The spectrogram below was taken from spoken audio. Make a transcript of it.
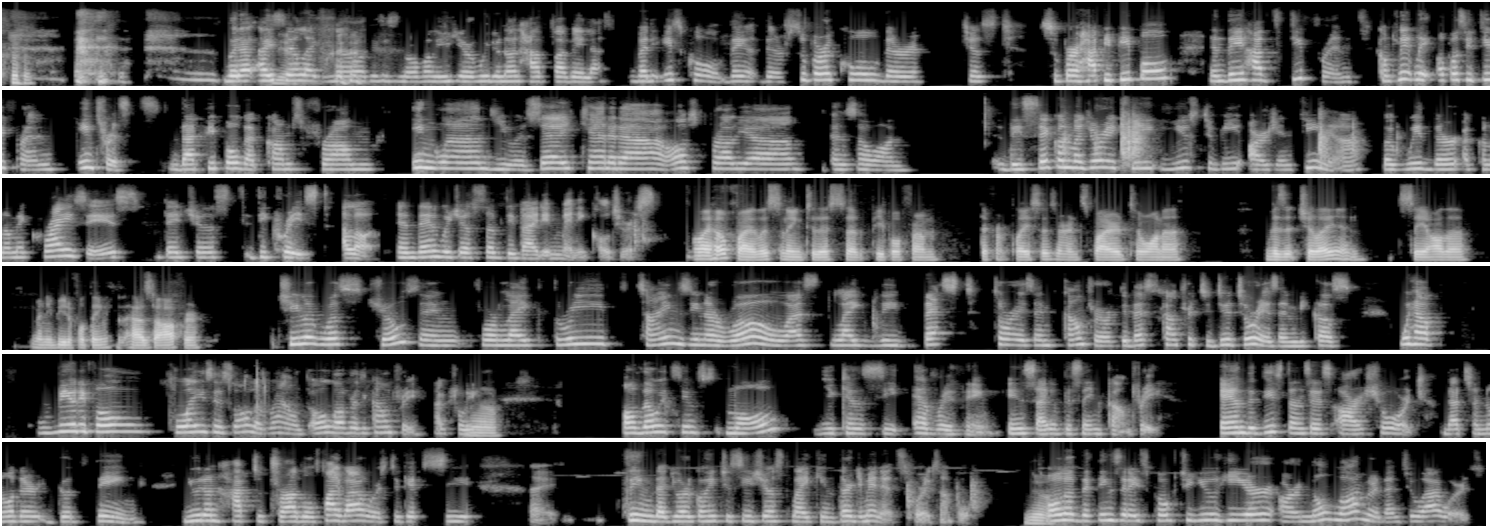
but I, I say like, no, this is normally here. We do not have favelas. But it's cool. They they're super cool. They're just super happy people. And they have different, completely opposite different interests that people that comes from England, USA, Canada, Australia, and so on. The second majority used to be Argentina, but with their economic crisis, they just decreased a lot. And then we just subdivide in many cultures. Well, I hope by listening to this that people from different places are inspired to want to visit Chile and see all the many beautiful things it has to offer. Chile was chosen for like three times in a row as like the best tourism country or the best country to do tourism because we have beautiful places all around, all over the country, actually. Yeah. Although it seems small, you can see everything inside of the same country. And the distances are short. That's another good thing. You don't have to travel five hours to get to see a thing that you are going to see just like in 30 minutes, for example. Yeah. All of the things that I spoke to you here are no longer than two hours.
